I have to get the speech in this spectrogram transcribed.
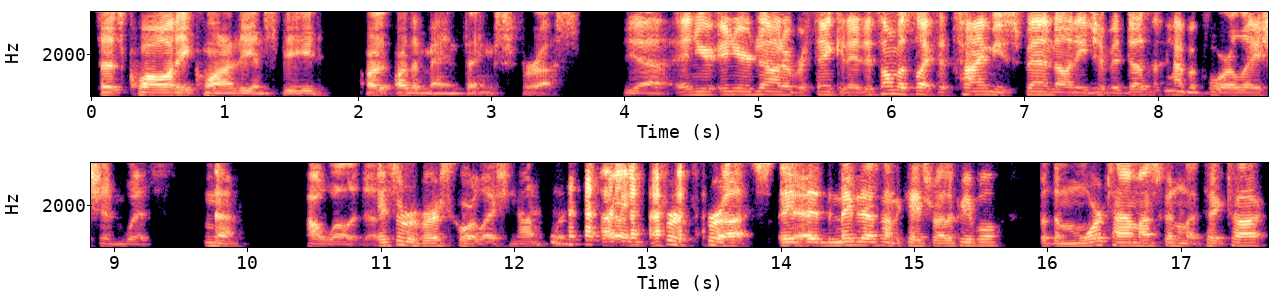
So it's quality, quantity, and speed are, are the main things for us. Yeah, and you're and you're not overthinking it. It's almost like the time you spend on each of it doesn't have a correlation with No, how well it does. it's a reverse correlation, honestly. I mean, for for us, It- Yeah. maybe that's not the case for other people, but the more time I spend on a TikTok,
